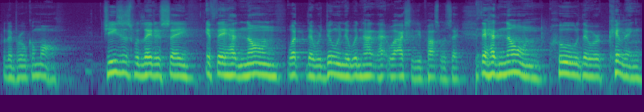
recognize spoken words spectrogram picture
for they broke them all. Jesus would later say, if they had known what they were doing, they would not, have, well, actually, the apostle would say, if they had known who they were killing,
